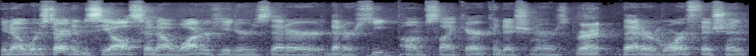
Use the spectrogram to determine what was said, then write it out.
You know, we're starting to see also now water heaters that are that are heat pumps like air conditioners right. that are more efficient.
